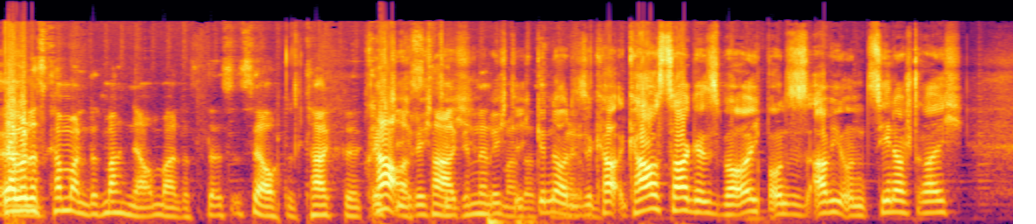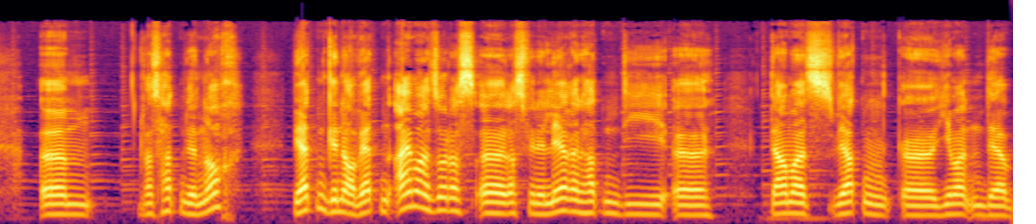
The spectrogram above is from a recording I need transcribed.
Ja, aber Ähm, das kann man, das machen ja auch mal. Das, das ist ja auch der Tag der Richtig, Chaos-Tage, richtig, nennt richtig. man das. Genau, diese Cha Chaos-Tage ist bei euch, bei uns ist Abi und Zehnerstreich. Ähm, was hatten wir noch? Wir hatten, genau, wir hatten einmal so, dass, äh, dass wir eine Lehrerin hatten, die äh, damals, wir hatten äh, jemanden, der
